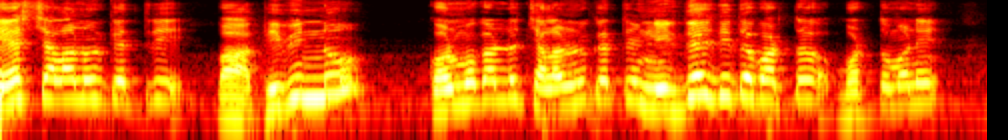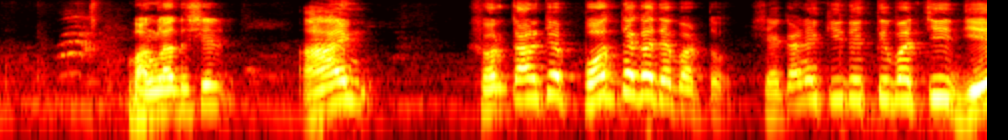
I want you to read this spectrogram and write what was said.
দেশ চালানোর ক্ষেত্রে বা বিভিন্ন কর্মকাণ্ড চালানোর ক্ষেত্রে নির্দেশ দিতে পারত বর্তমানে বাংলাদেশের আইন সরকারকে পথ দেখাতে পারত। সেখানে কি দেখতে পাচ্ছি যে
